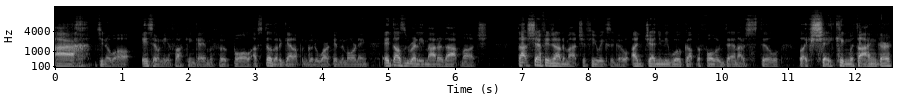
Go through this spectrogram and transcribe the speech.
ah, do you know what? It's only a fucking game of football. I've still got to get up and go to work in the morning. It doesn't really matter that much that Sheffield United match a few weeks ago, I genuinely woke up the following day and I was still like shaking with anger.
